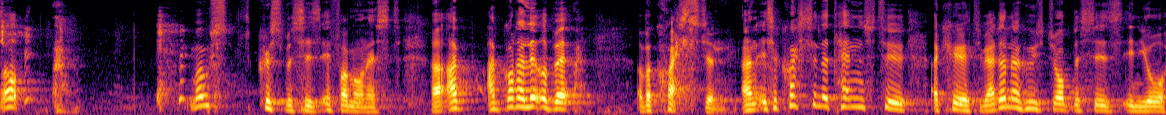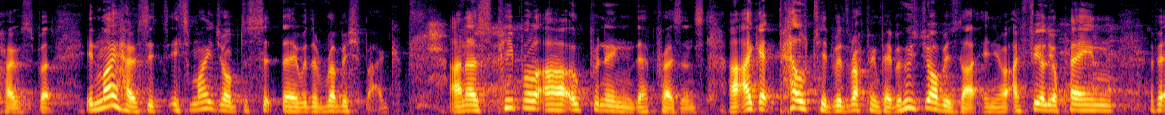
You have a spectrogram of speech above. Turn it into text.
Well, most Christmases, if I'm honest, uh, I've, I've got a little bit of a question. And it's a question that tends to occur to me. I don't know whose job this is in your house, but in my house, it, it's my job to sit there with a rubbish bag. And as people are opening their presents, uh, I get pelted with wrapping paper. Whose job is that in your I feel your pain.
